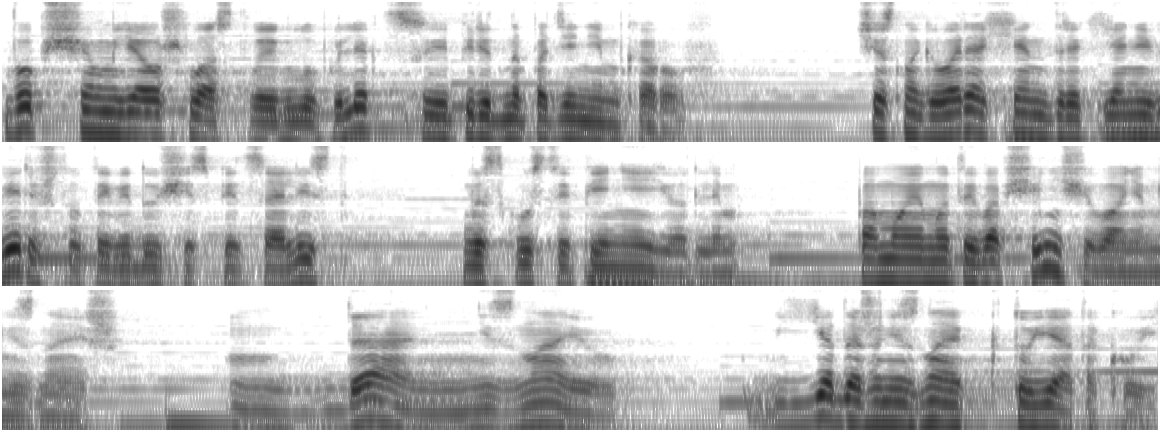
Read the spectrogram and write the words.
В общем, я ушла с твоей глупой лекции перед нападением коров. Честно говоря, Хендрик, я не верю, что ты ведущий специалист в искусстве пения йодлем. По-моему, ты вообще ничего о нем не знаешь. Да, не знаю. Я даже не знаю, кто я такой.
